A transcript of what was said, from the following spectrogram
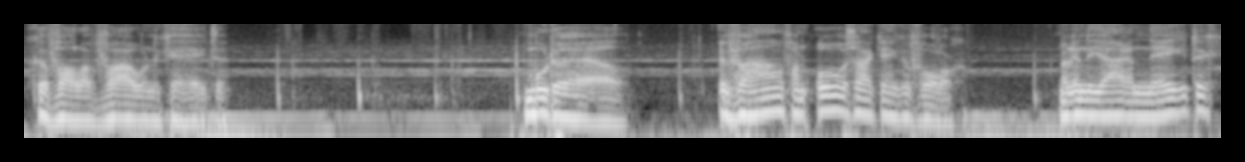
gevallen vrouwen geheten. Moederheil. Een verhaal van oorzaak en gevolg. Maar in de jaren 90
